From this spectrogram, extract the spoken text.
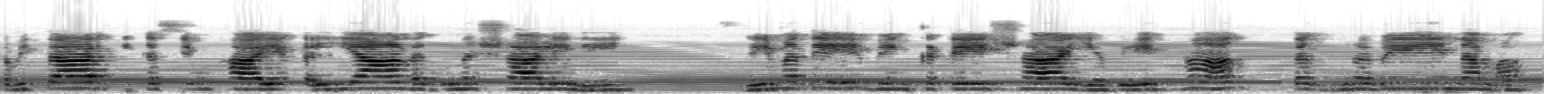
கவிதார்த்திக சிம்ஹாய கல்யாண குணசாலினி श्रीमते वेङ्कटेशाय वेदान्तगुरवे नमः।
